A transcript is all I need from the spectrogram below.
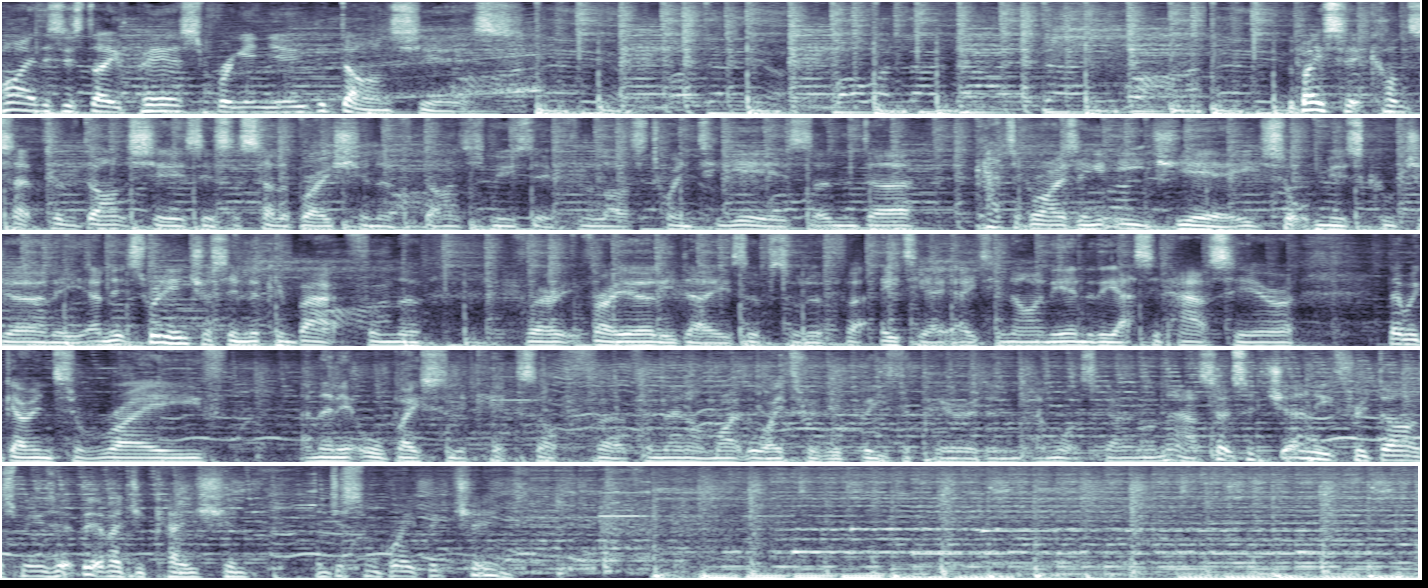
Hi, this is Dave Pearce bringing you the dance years. The basic concept of the dance years is a celebration of dance music for the last 20 years and uh, categorising each year, each sort of musical journey. And it's really interesting looking back from the very, very early days of sort of uh, 88, 89, the end of the acid house era. Then we go into rave, and then it all basically kicks off uh, from then on right the way through the Ibiza period and, and what's going on now. So it's a journey through dance music, a bit of education, and just some great big tunes.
